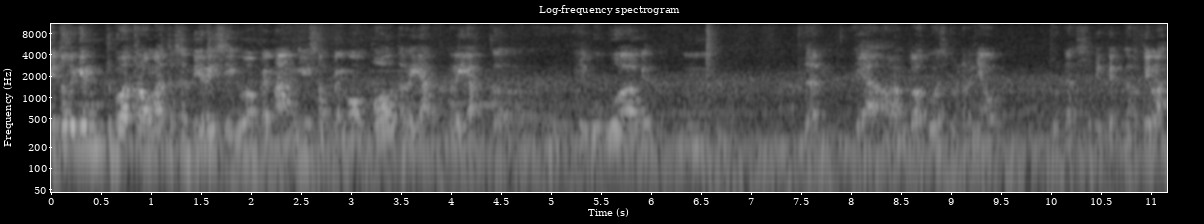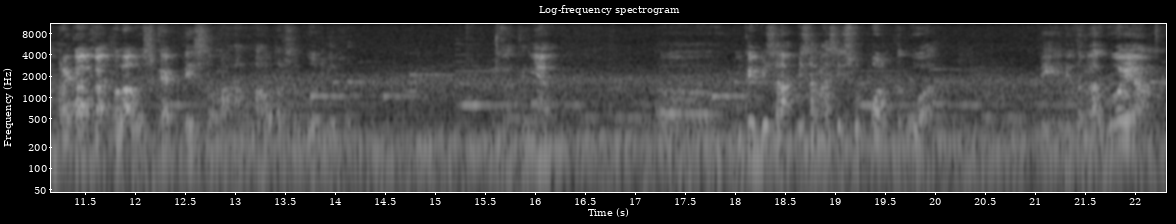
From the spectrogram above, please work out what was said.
itu bikin gua trauma tersendiri sih. Gua sampai nangis sampai ngompol teriak-teriak ke ibu gua gitu. Hmm. dan ya orang tua gua sebenarnya udah sedikit ngerti lah. Mereka nggak terlalu skeptis sama hal-hal tersebut gitu. Hingga akhirnya eh, mungkin bisa bisa ngasih support ke gua di di tengah gua yang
